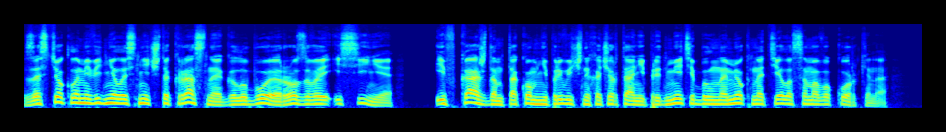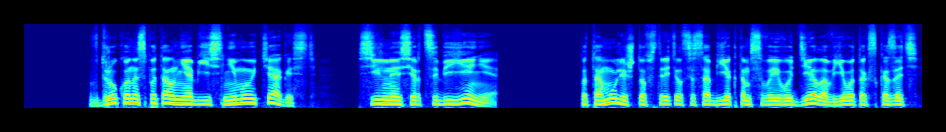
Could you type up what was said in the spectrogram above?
За стеклами виднелось нечто красное, голубое, розовое и синее, и в каждом таком непривычных очертаний предмете был намек на тело самого Коркина. Вдруг он испытал необъяснимую тягость, сильное сердцебиение, потому ли, что встретился с объектом своего дела в его, так сказать,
